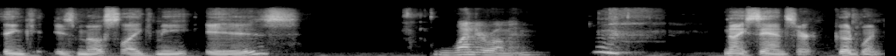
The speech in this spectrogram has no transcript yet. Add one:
think is most like me is Wonder Woman. nice answer. Good one.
